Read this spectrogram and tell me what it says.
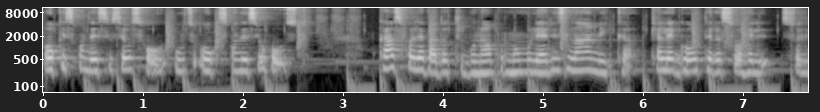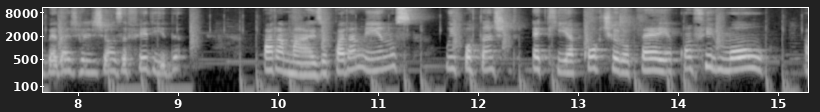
ou que escondesse, os seus, ou que escondesse o rosto. Caso foi levado ao tribunal por uma mulher islâmica que alegou ter a sua, sua liberdade religiosa ferida. Para mais ou para menos, o importante é que a Corte Europeia confirmou, a,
